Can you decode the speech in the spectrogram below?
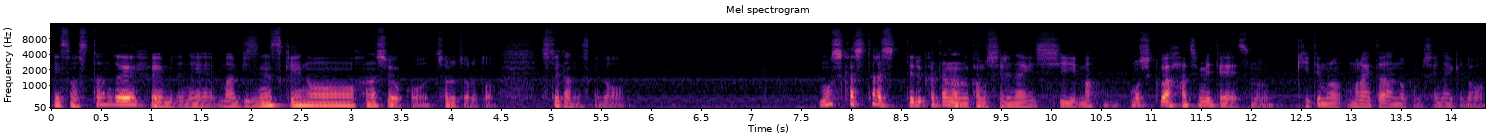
でそのスタンド FM でね、まあ、ビジネス系の話をこうちょろちょろとしてたんですけどもしかしたら知ってる方なのかもしれないし、まあ、もしくは初めてその聞いてもらえたのかもしれないけど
